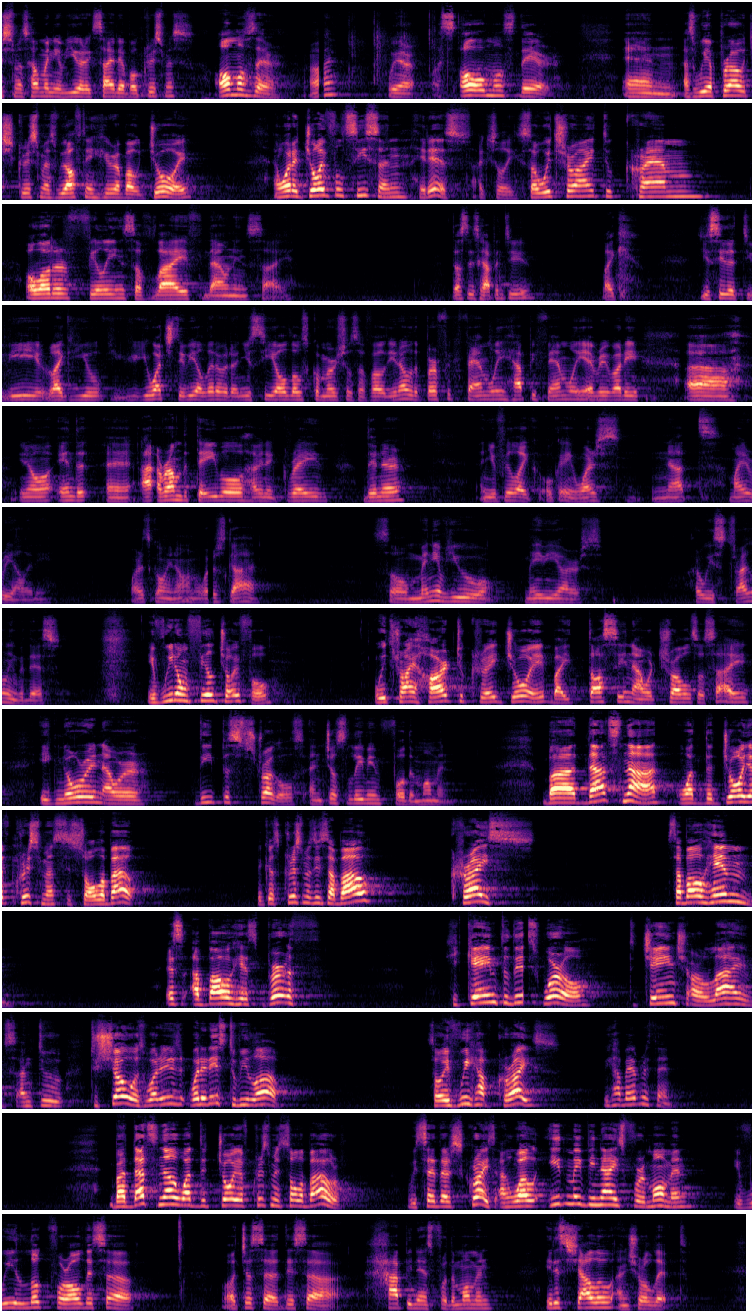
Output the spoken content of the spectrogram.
Christmas. How many of you are excited about Christmas? Almost there, right? We are almost there. And as we approach Christmas, we often hear about joy. And what a joyful season it is, actually. So we try to cram all other feelings of life down inside. Does this happen to you? Like, you see the TV, like you, you watch TV a little bit and you see all those commercials about, oh, you know, the perfect family, happy family, everybody, uh, you know, the, uh, around the table having a great dinner. And you feel like, okay, what is not my reality? What is going on? What is God? So many of you maybe are, are we struggling with this? If we don't feel joyful, we try hard to create joy by tossing our troubles aside, ignoring our deepest struggles, and just living for the moment. But that's not what the joy of Christmas is all about. Because Christmas is about Christ, it's about Him, it's about His birth. He came to this world to change our lives and to, to show us what it, is, what it is to be loved. So if we have Christ, we have everything. But that's not what the joy of Christmas is all about. We said there's Christ. And while it may be nice for a moment, if we look for all this, uh, well, just uh, this uh, happiness for the moment, it is shallow and short lived.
